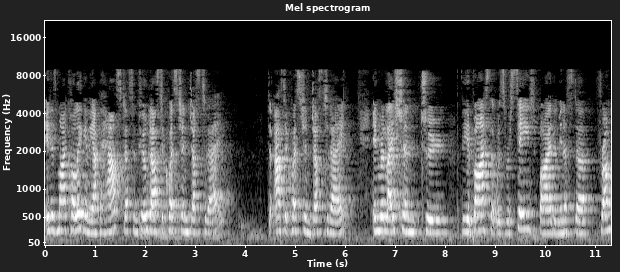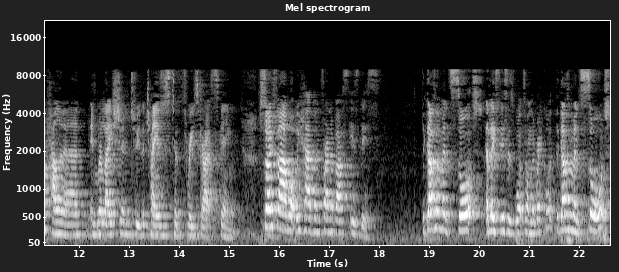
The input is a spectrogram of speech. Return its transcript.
It is my colleague in the upper house, Justin Field, asked a question just today, asked a question just today in relation to the advice that was received by the Minister from Callinan in relation to the changes to the three strike scheme. So far, what we have in front of us is this. The government sought, at least this is what's on the record, the government sought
